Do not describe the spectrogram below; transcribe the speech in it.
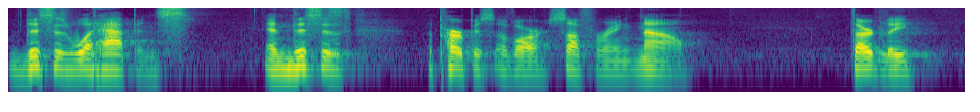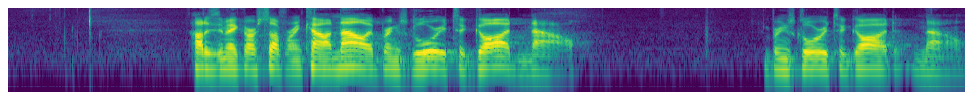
this is what happens. And this is the purpose of our suffering now. Thirdly, how does he make our suffering count now? It brings glory to God now. It brings glory to God now.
